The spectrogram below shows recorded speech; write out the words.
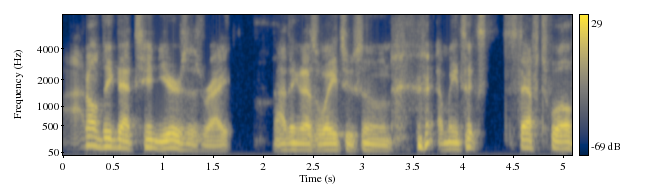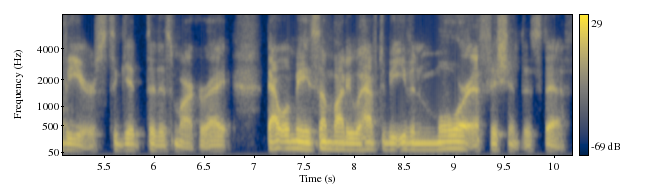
I don't think that 10 years is right. I think that's way too soon. I mean, it took Steph 12 years to get to this mark, right? That would mean somebody would have to be even more efficient than Steph.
